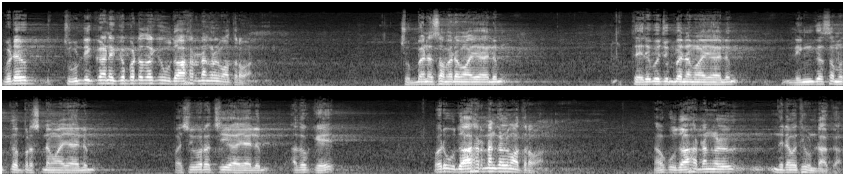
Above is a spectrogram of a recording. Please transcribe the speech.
ഇവിടെ ചൂണ്ടിക്കാണിക്കപ്പെട്ടതൊക്കെ ഉദാഹരണങ്ങൾ മാത്രമാണ്. ചുംബന സമരമായാലും തെരുവ് ചുംബനമായാലും ലിംഗസമത്വ പ്രശ്നമായാലും പശുവിറച്ചിയായാലും അതൊക്കെ ഒരു ഉദാഹരണങ്ങൾ മാത്രമാണ്. നമുക്ക് ഉദാഹരണങ്ങൾ നിരവധി ഉണ്ടാക്കാം.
